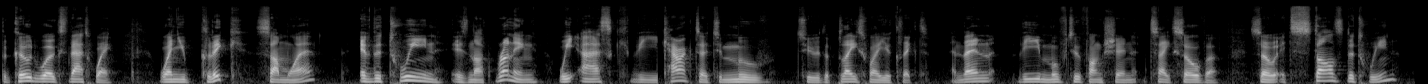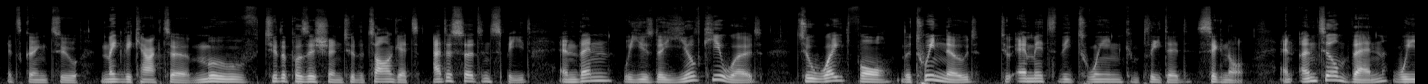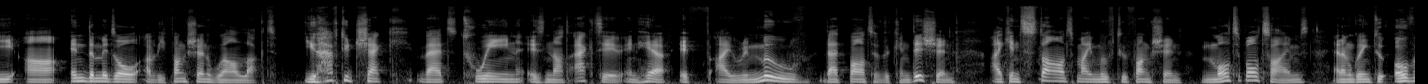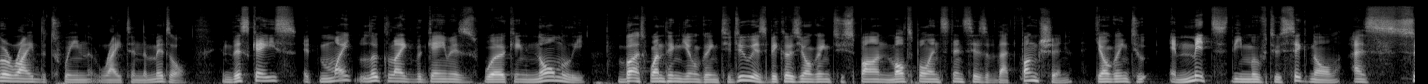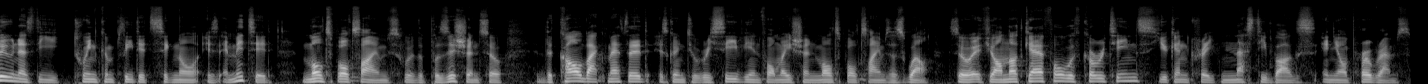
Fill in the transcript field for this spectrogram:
The code works that way. When you click somewhere, if the tween is not running, we ask the character to move to the place where you clicked. And then the move to function takes over. So it starts the tween. It's going to make the character move to the position, to the target at a certain speed. And then we use the yield keyword to wait for the tween node to emit the tween completed signal. And until then, we are in the middle of the function, we are locked you have to check that tween is not active in here. If I remove that part of the condition, I can start my move to function multiple times and I'm going to override the tween right in the middle. In this case, it might look like the game is working normally, but one thing you're going to do is because you're going to spawn multiple instances of that function, you're going to emit the move to signal as soon as the tween completed signal is emitted multiple times with the position. So the callback method is going to receive the information multiple times as well. So if you're not careful with coroutines, you can create nasty bugs in your programs.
